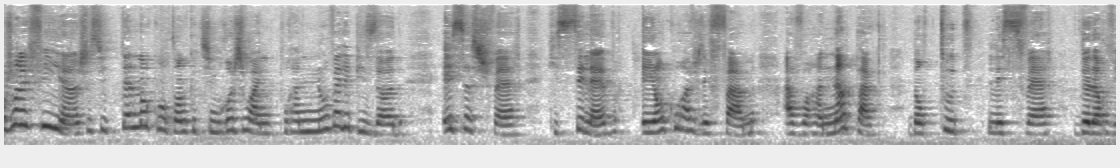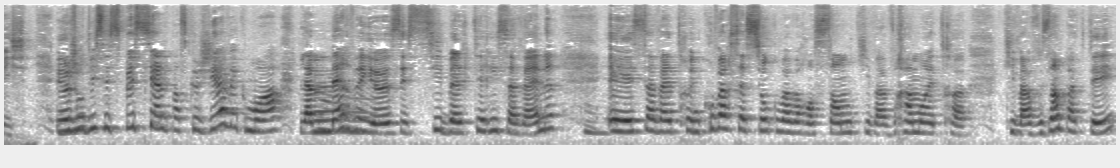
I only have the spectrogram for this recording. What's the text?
Bonjour les filles, je suis tellement contente que tu me rejoignes pour un nouvel épisode Et faire qui célèbre et encourage les femmes à avoir un impact dans toutes les sphères de leur vie. Et aujourd'hui, c'est spécial parce que j'ai avec moi la merveilleuse et si belle Terry Saven. Et ça va être une conversation qu'on va avoir ensemble qui va vraiment être, qui va vous impacter.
